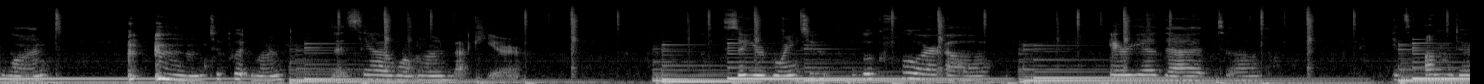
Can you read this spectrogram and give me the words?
want to put one. Let's say I want one back here. So you're going to look for a area that uh, it's under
